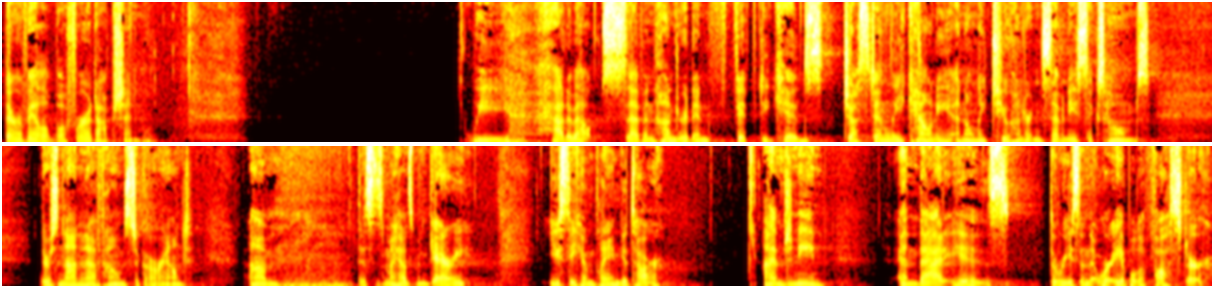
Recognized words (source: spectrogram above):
They're available for adoption. We had about 750 kids just in Lee County and only 276 homes. There's not enough homes to go around. Um, this is my husband, Gary. You see him playing guitar. I'm Janine. And that is the reason that we're able to foster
